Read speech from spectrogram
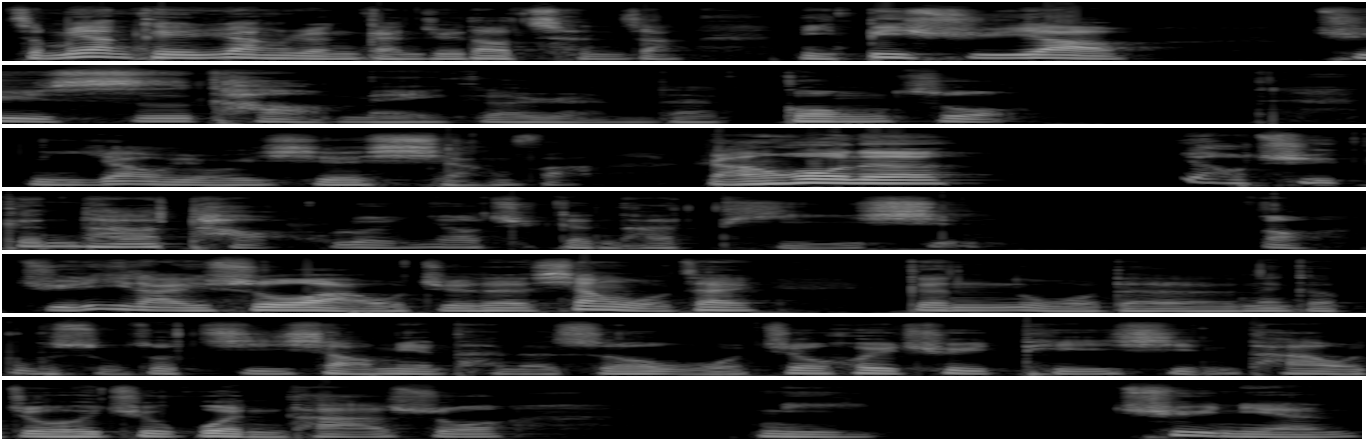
怎么样可以让人感觉到成长？你必须要去思考每个人的工作，你要有一些想法，然后呢，要去跟他讨论，要去跟他提醒。哦，举例来说啊，我觉得像我在跟我的那个部署做绩效面谈的时候，我就会去提醒他，我就会去问他说：“你去年。”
